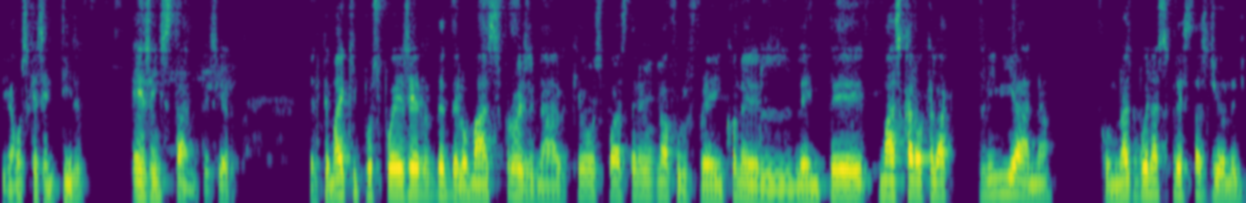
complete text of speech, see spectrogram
digamos que sentir ese instante, ¿cierto? el tema de equipos puede ser desde lo más profesional que vos puedas tener una full frame con el lente más caro que la liviana, con unas buenas prestaciones.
